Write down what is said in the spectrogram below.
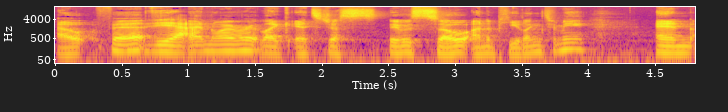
outfit Yeah. and whatever, like it's just it was so unappealing to me. And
